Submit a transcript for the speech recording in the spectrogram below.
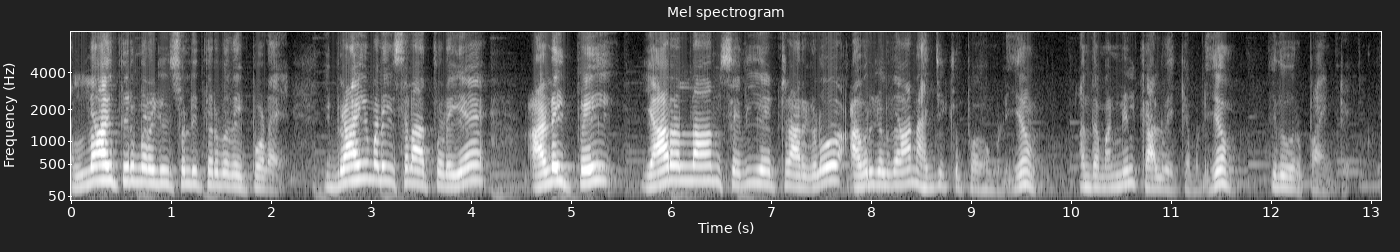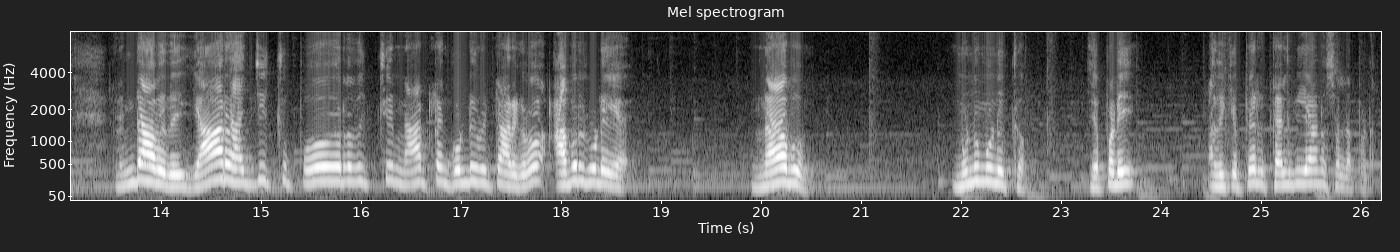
அல்லாஹ் திருமறையில் சொல்லி தருவதைப் போல இப்ராஹிம் அலி இஸ்லாத்துடைய அழைப்பை யாரெல்லாம் செவியேற்றார்களோ அவர்கள்தான் ஹஜ்ஜுக்கு போக முடியும். அந்த மண்ணில் கால் வைக்க முடியும். இது ஒரு பாயிண்ட்டு ரெண்டாவது யார் ஹஜ்ஜுக்கு போகிறதுக்கு நாட்டம் கொண்டு விட்டார்களோ அவர்களுடைய நாவும் முணுமுணுக்கும். எப்படி? அதுக்கு பேர் தல்வியான்னு சொல்லப்படும்.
